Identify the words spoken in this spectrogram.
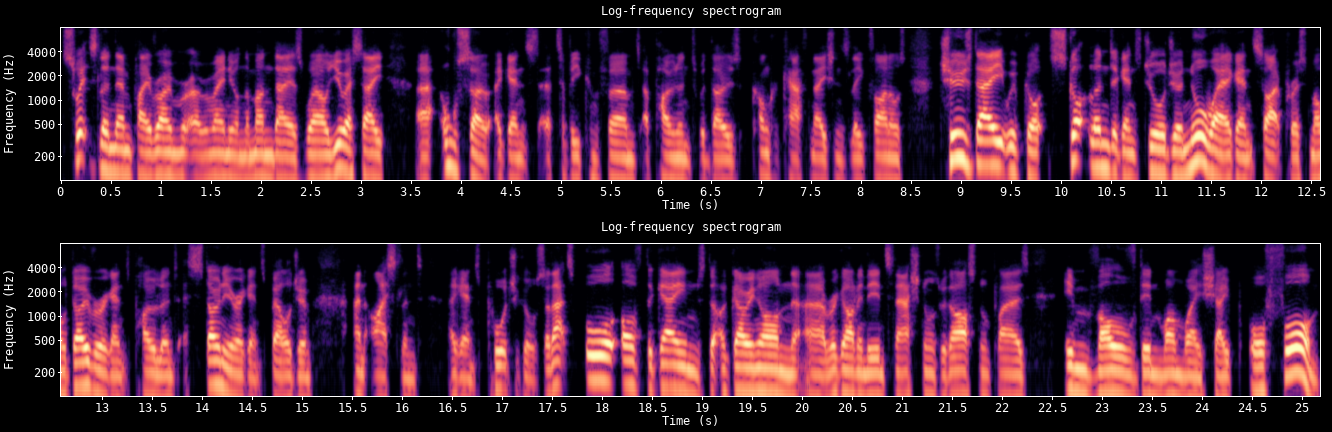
Switzerland then play Rome, uh, Romania on the Monday as well. USA uh, also against uh, to be confirmed opponent with those CONCACAF Nations League finals. Tuesday, we've got Scotland against Georgia, Norway against Cyprus, Moldova against Poland, Estonia against Belgium, and Iceland against Portugal. So that's all of the games that are going on uh, regarding the internationals with Arsenal players involved in one way, shape, or form.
